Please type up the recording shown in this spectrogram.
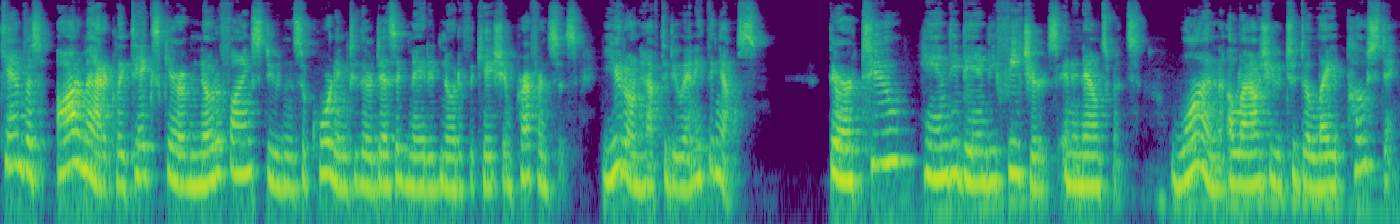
Canvas automatically takes care of notifying students according to their designated notification preferences. You don't have to do anything else. There are two handy-dandy features in announcements. One allows you to delay posting,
